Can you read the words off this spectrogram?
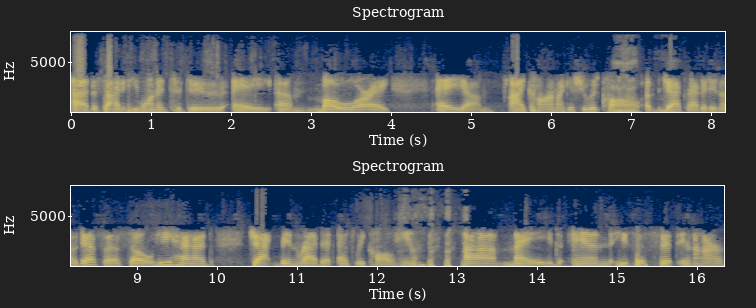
uh, decided he wanted to do a um, mole or a a um, icon, I guess you would call, Mm-hmm. of the jackrabbit in Odessa. So he had Jack Ben Rabbit, as we call him, uh, made, and he says sit in our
